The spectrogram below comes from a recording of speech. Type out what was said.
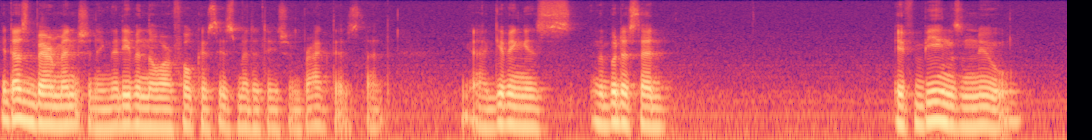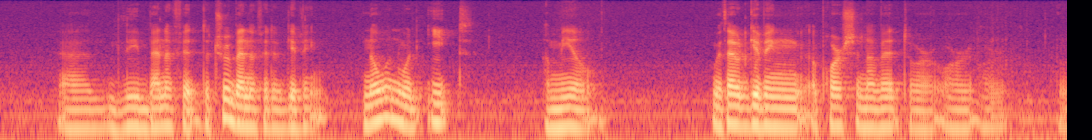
it does bear mentioning that even though our focus is meditation practice, that uh, giving is, the Buddha said, if beings knew uh, the benefit, the true benefit of giving, no one would eat a meal without giving a portion of it or, or, or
